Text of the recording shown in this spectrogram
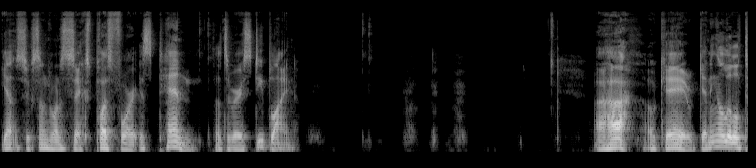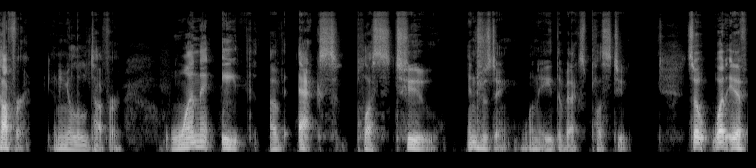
yeah, 6 times 1 is 6, plus 4 is 10. That's a very steep line. Aha, okay, getting a little tougher, getting a little tougher. 1 eighth of x plus 2. Interesting, 1 eighth of x plus 2. So what if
